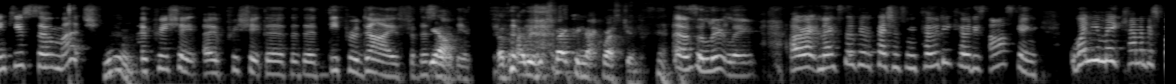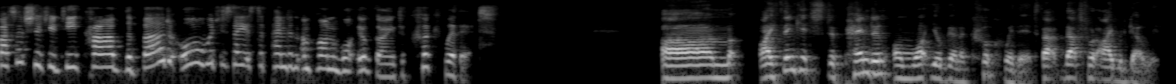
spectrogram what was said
Thank you so much. Mm. I appreciate I appreciate the, the, the deeper dive for this yeah, audience. I was expecting that question. Absolutely. All right, next up we have a question from Cody. Cody's asking, when you make cannabis butter, should you decarb the bud or would you say it's dependent upon what you're going to cook with it? Um, I think it's dependent on what you're going to cook with it. That that's what I would go with.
